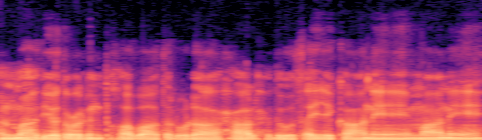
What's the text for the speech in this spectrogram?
المهدي يدعو الانتخابات الأولى حال حدوث أي كان ماني.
